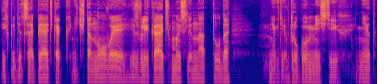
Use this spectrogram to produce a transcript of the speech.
Их придется опять, как нечто новое, извлекать мысленно оттуда, нигде в другом месте их нет,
